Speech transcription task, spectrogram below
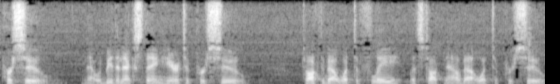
pursue. That would be the next thing here to pursue. Talked about what to flee. Let's talk now about what to pursue.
